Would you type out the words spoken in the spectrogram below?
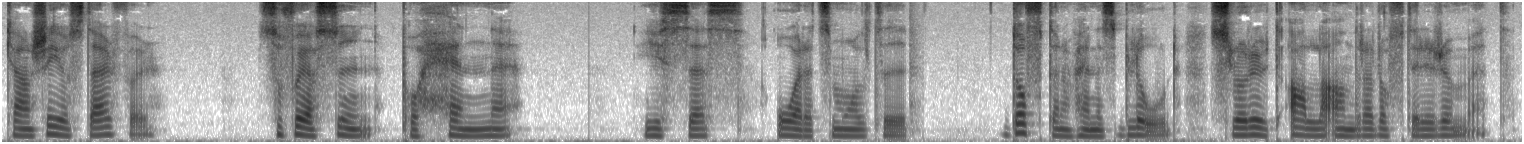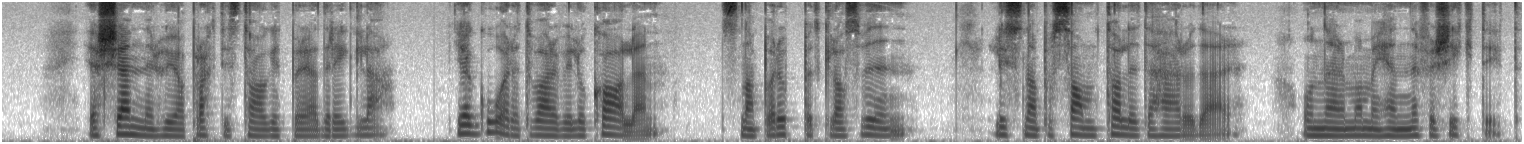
Kanske just därför. Så får jag syn på henne. Gisses, årets måltid. Doften av hennes blod slår ut alla andra dofter i rummet. Jag känner hur jag praktiskt taget börjar dregla. Jag går ett varv i lokalen, snappar upp ett glas vin, lyssnar på samtal lite här och där och närmar mig henne försiktigt.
